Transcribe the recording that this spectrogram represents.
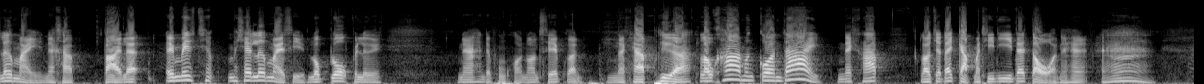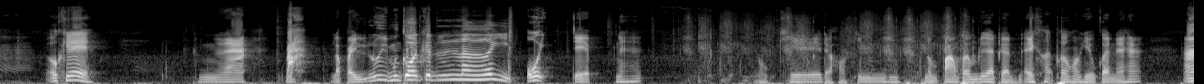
เริ่มใหม่นะครับตายแล้วเอ้ยไม่ใช่ไม่ใช่เริ่มใหม่สิลบโลกไปเลยนะเดี๋ยวผมขอนอนเซฟก่อนนะครับเผื่อเราฆ่ามังกรได้นะครับ เราจะได้กลับมาที่นี่ได้ต่อนะฮะอ่าโอเค นะไปะเราไปลุยมังกรกันเลย โอ้ยเจ็บนะฮะโอเค เดี๋ยวขอกินขนมปังเพิ่มเลือดก่อนเอ้ยเพิ่มความหิวก่อนนะฮะอ่า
